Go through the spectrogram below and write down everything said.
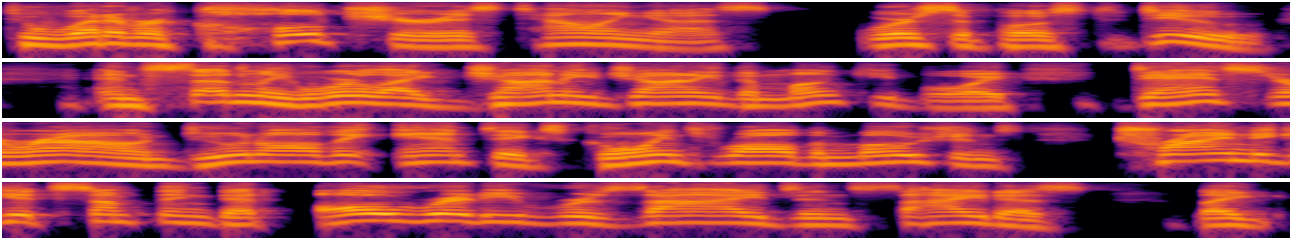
to whatever culture is telling us we're supposed to do. And suddenly we're like Johnny, Johnny, the monkey boy, dancing around, doing all the antics, going through all the motions, trying to get something that already resides inside us. Like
